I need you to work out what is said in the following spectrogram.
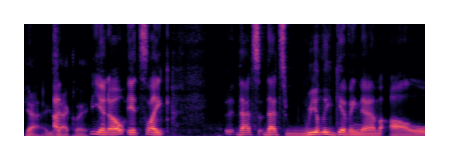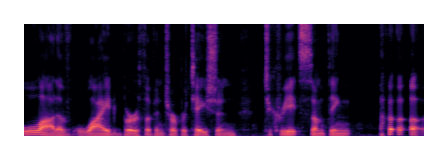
Yeah, exactly. You know, it's like that's that's really giving them a lot of wide berth of interpretation to create something uh,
